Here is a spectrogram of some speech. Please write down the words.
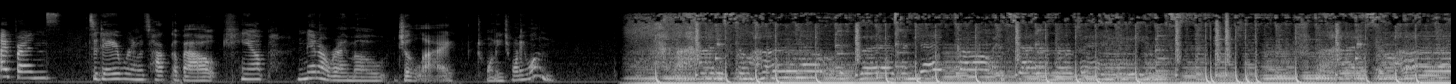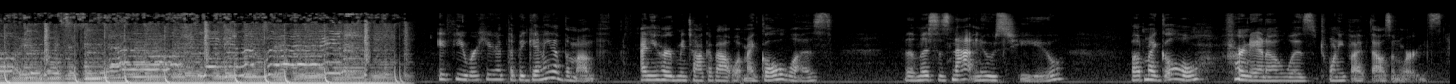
Hi friends! Today we're going to talk about Camp NaNoWriMo July 2021. If you were here at the beginning of the month and you heard me talk about what my goal was, then this is not news to you. But my goal for Nano was 25,000 words.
